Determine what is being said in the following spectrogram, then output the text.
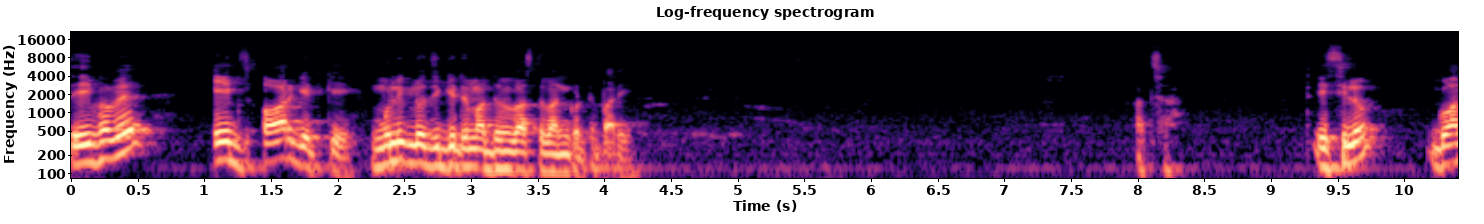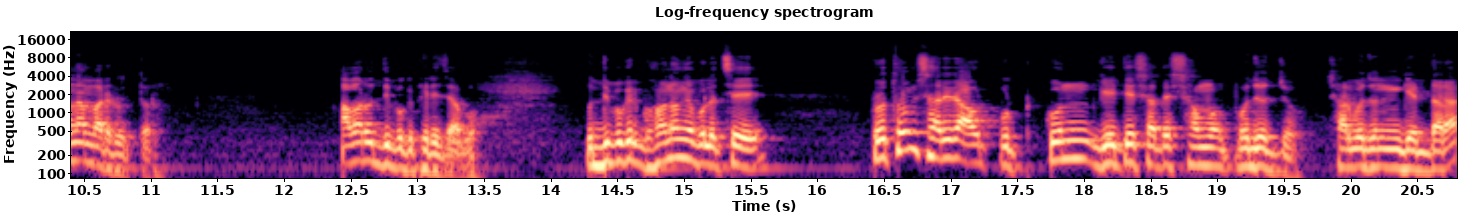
তো এইভাবে এক্স অর গেটকে মৌলিক লজিক গেটের মাধ্যমে বাস্তবায়ন করতে পারি। আচ্ছা এই ছিল গ নাম্বারের উত্তর। আবার উদ্দীপকে ফিরে যাব। উদ্দীপকের ঘনঙে বলেছে, প্রথম সারির আউটপুট কোন গেটের সাথে প্রযোজ্য সার্বজনীন গেট দ্বারা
